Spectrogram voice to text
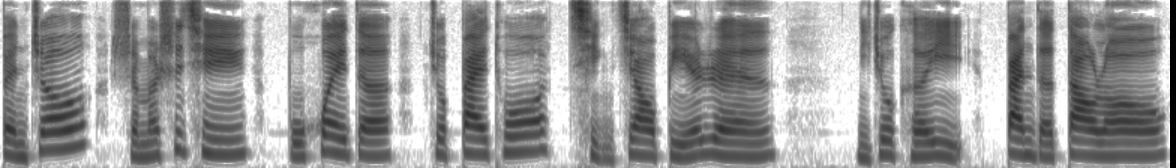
本周什么事情不会的，就拜托请教别人，你就可以办得到喽。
